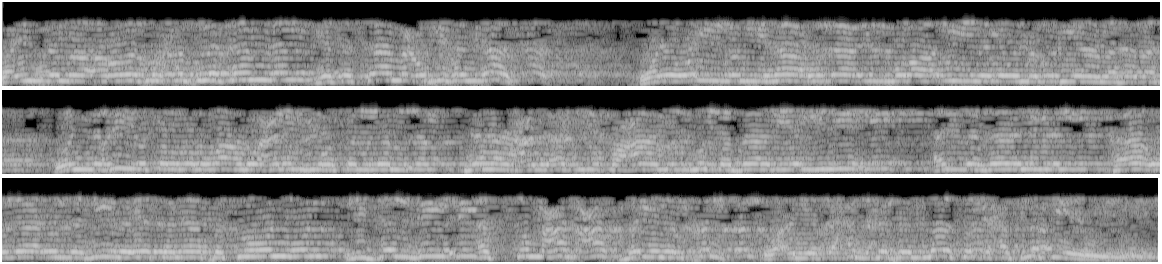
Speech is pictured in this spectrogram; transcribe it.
وإنما أرادوا حفلة يتسامع بها الناس. ويويل لهؤلاء المرائين يوم القيامة. والنبي صلى الله عليه وسلم نهى عن أكل طعام المتباريين اللذان هؤلاء الذين يتنافسون لجلب السمعة بين الخلق وأن يتحدث الناس بحفلتهم.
